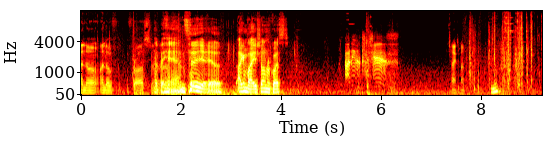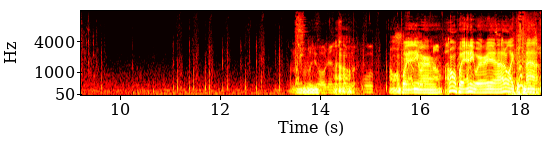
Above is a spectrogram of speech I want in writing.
I know. I know. Frost. And, Happy uh, hands. yeah. I can buy you Sean request. I need a cheers. Thanks, man. I'm not gonna play you all again. Oh. so- well, I don't want to play anywhere. I don't want to play anywhere. Yeah, I don't like this map.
